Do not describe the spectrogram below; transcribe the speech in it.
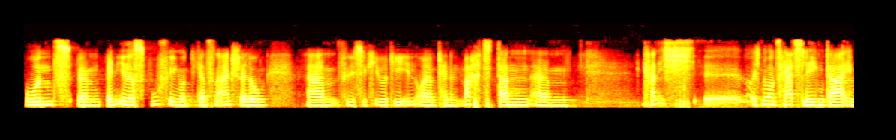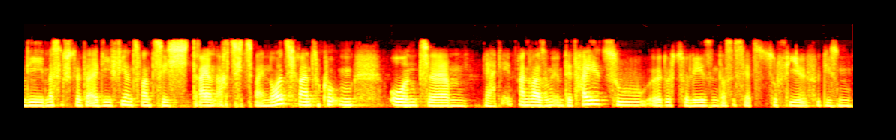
Und ähm, wenn ihr das Spoofing und die ganzen Einstellungen ähm, für die Security in eurem Tenant macht, dann ähm, kann ich äh, euch nur ans Herz legen, da in die Message Center ID 248392 reinzugucken und ähm, ja, die Anweisungen im Detail zu, äh, durchzulesen. Das ist jetzt zu viel für diesen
